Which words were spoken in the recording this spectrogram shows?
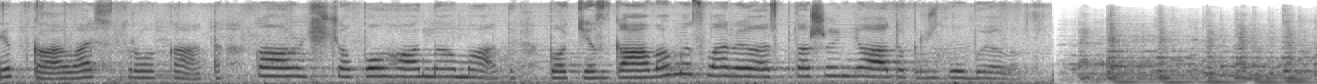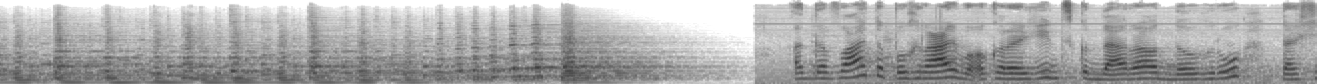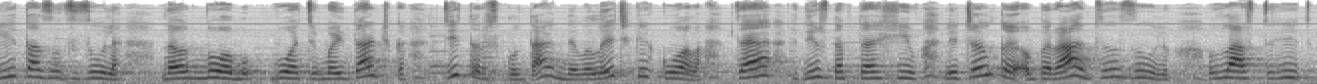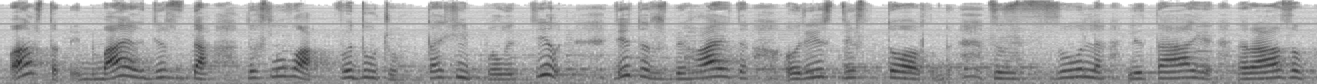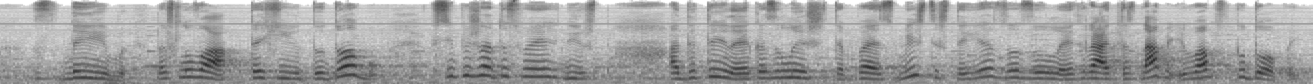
Птаха підкалась строката, кажуть, що погана мати, поки з гавами сварилась, пташеняток розгубила. А давайте пограємо українську народну гру птахи та зозуля. На одному боці майданчика діти розкладають невеличкі кола. Це гнізда птахів. Лічинкою обирають зозулю. Стоїть остро і немає гнізда. На слова ведучого птахи полетіли, діти розбігаються у різні сторони. Зозуля літає разом з ними. На слова птахів додому всі біжать до своїх гнізд. А дитина, яка залишиться без місця, стає зозулею. Грайте з нами і вам сподобається.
